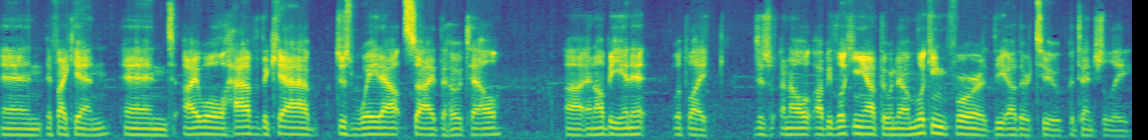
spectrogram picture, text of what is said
and if I can, and I will have the cab just wait outside the hotel, uh, and I'll be in it with like just, and I'll I'll be looking out the window. I'm looking for the other two potentially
